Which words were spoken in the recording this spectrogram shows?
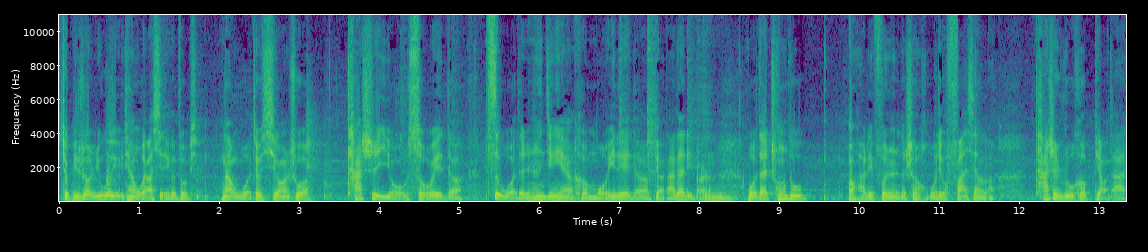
就比如说，如果有一天我要写一个作品，那我就希望说，它是有所谓的自我的人生经验和某一类的表达在里边的。我在重读《包法利夫人》的时候，我就发现了他是如何表达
